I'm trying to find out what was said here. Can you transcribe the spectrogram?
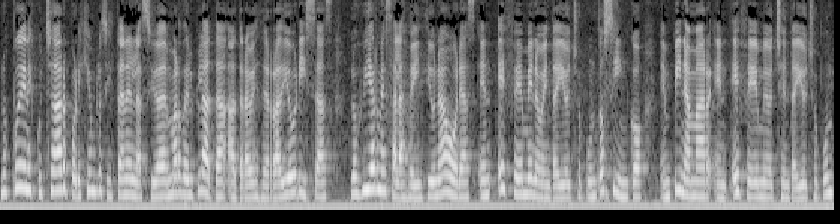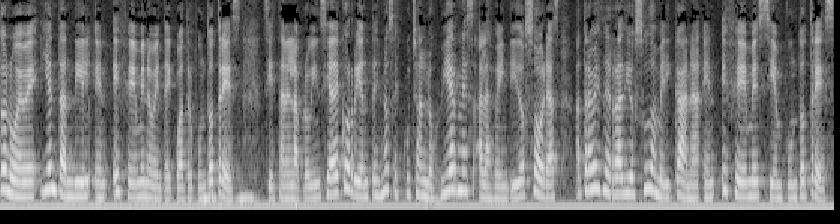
nos pueden escuchar, por ejemplo, si están en la ciudad de Mar del Plata, a través de Radio Brisas, los viernes a las 21 horas en FM 98.5, en Pinamar en FM 88.9 y en Tandil en FM 94.3. Si están en la provincia de Corrientes, nos escuchan los viernes a las 22 horas a través de Radio Sudamericana en FM 100.3.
